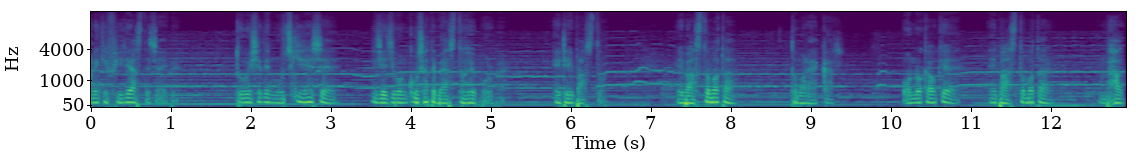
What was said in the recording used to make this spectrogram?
অনেকে ফিরে আসতে চাইবে। তুমি সেদিন মুচকি হেসে নিজের জীবন গোছাতে ব্যস্ত হয়ে পড়বে। এটাই বাস্তব। এই বাস্তবতা তোমার একার। অন্য কাউকে এই বাস্তবতার ভাগ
